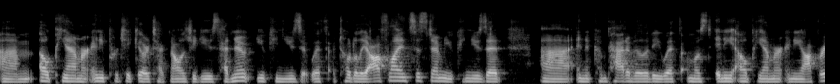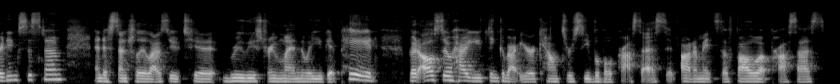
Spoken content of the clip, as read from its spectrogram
um, LPM or any particular technology to use HeadNote. You can use it with a totally offline system. You can use it uh, in a compatibility with almost any LPM or any operating system, and essentially allows you to really streamline the way you get paid, but also how you think about your accounts receivable process. It automates the follow up process,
